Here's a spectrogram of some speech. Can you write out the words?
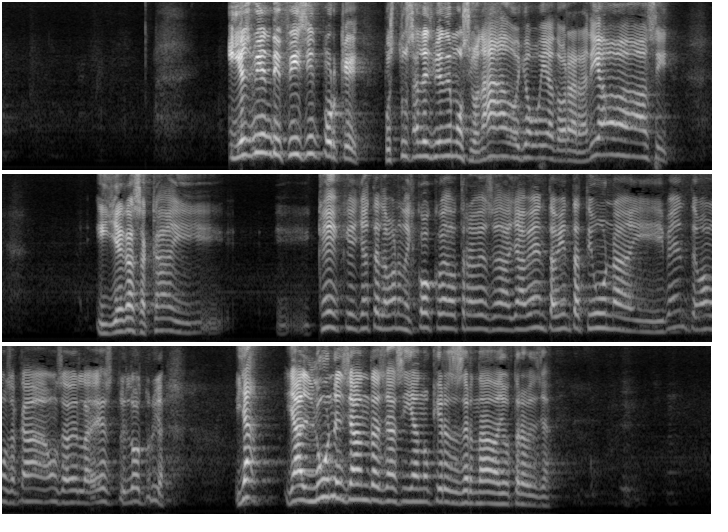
Y es bien difícil porque pues tú sales bien emocionado, yo voy a adorar a Dios y, y llegas acá y ¿Qué? ¿Qué? ¿Ya te lavaron el coco otra vez? Ah, ya vente, aviéntate una y vente, vamos acá, vamos a ver esto y lo otro. Ya. Ya, ya el lunes ya andas, ya así, ya no quieres hacer nada y otra vez ya.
